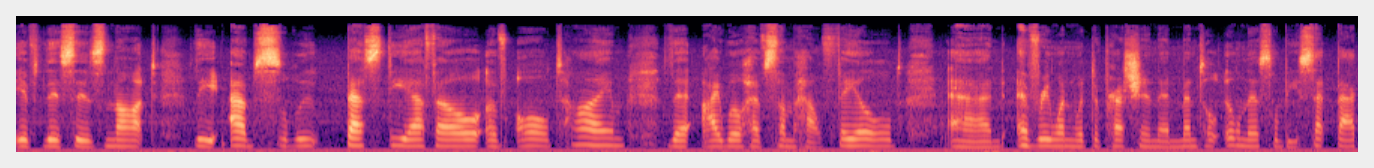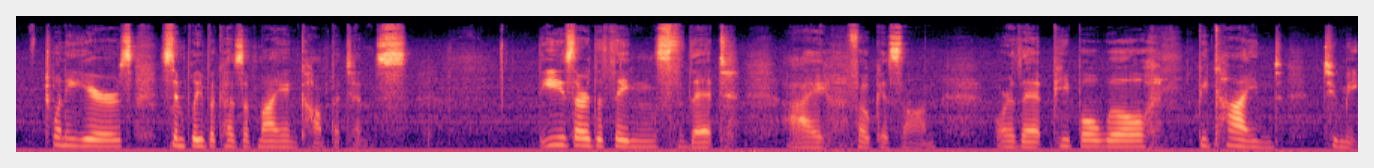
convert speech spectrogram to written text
if this is not the absolute best DFL of all time, that I will have somehow failed, and everyone with depression and mental illness will be set back 20 years simply because of my incompetence. These are the things that I focus on, or that people will be kind to me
